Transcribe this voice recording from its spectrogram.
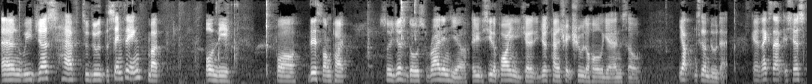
And we just have to do the same thing, but only for this long pipe so it just goes right in here. And you see the point, you can just penetrate through the hole again. So, yep, it's gonna do that. Okay, the next step is just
